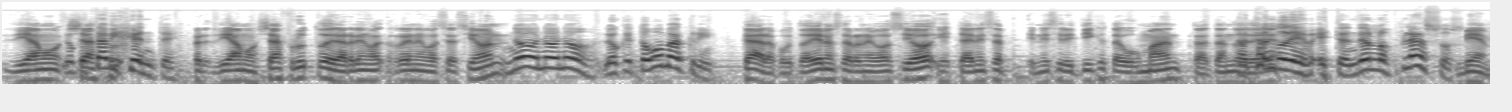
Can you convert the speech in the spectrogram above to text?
digamos, lo que está vigente. Digamos, ya fruto de la renegociación. No, no, no, lo que tomó Macri. Claro, porque todavía no se renegoció y está en ese, en ese litigio está Guzmán tratando, de... Tratando de extender los plazos. Bien,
